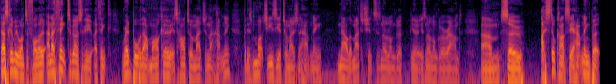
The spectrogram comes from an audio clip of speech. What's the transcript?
that's going to be one to follow. And I think, to be honest with you, I think Red Bull without Marko, it's hard to imagine that happening, but it's much easier to imagine it happening now that Mateschitz is no longer you know is no longer around. Um, so I still can't see it happening, but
